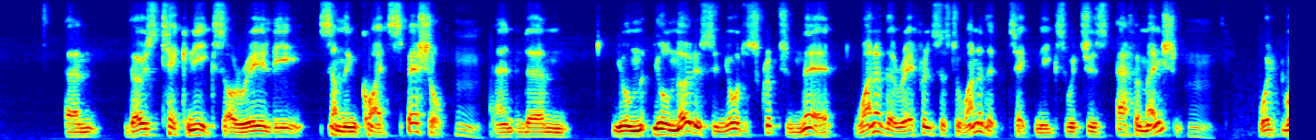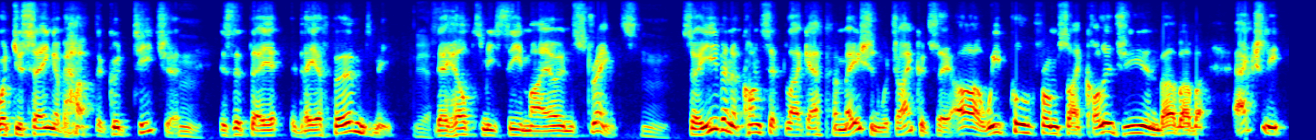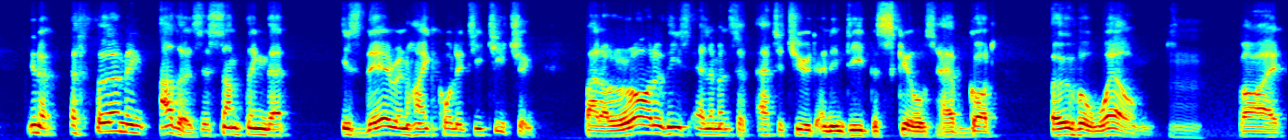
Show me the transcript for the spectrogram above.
Um, those techniques are really something quite special, hmm. and um, you'll you'll notice in your description there one of the references to one of the techniques, which is affirmation. Hmm. What what you're saying about the good teacher hmm. is that they they affirmed me. Yes. They helped me see my own strengths. Hmm. So even a concept like affirmation, which I could say, oh, we pulled from psychology and blah, blah, blah. Actually, you know, affirming others is something that is there in high quality teaching. But a lot of these elements of attitude and indeed the skills have got overwhelmed mm. by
